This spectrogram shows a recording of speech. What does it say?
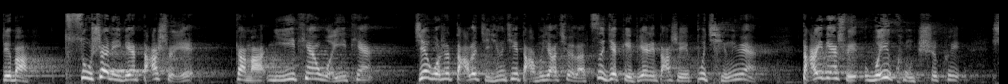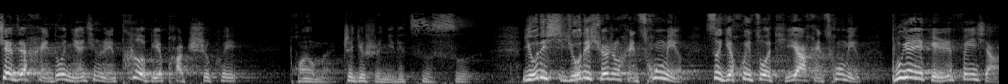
对吧？宿舍里边打水干嘛？你一天我一天。结果是打了几星期打不下去了，自己给别人打水不情愿，打一点水唯恐吃亏。现在很多年轻人特别怕吃亏，朋友们，这就是你的自私。有的有的学生很聪明，自己会做题呀，很聪明，不愿意给人分享，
